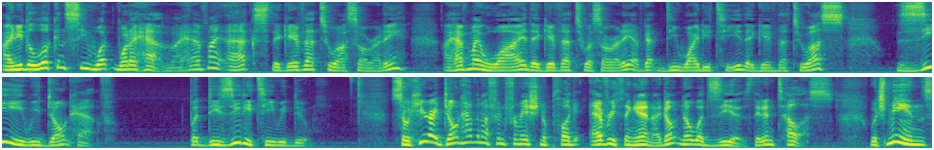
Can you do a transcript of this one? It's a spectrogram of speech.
I need to look and see what, what I have. I have my x, they gave that to us already. I have my y, they gave that to us already. I've got dy dt, they gave that to us. z we don't have, but dz dt we do. So here I don't have enough information to plug everything in. I don't know what z is. They didn't tell us, which means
